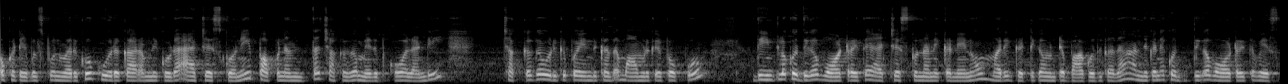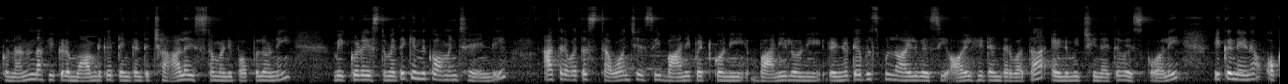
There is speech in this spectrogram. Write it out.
ఒక టేబుల్ స్పూన్ వరకు కూరకారంని కూడా యాడ్ చేసుకొని పప్పునంతా చక్కగా మెదుపుకోవాలండి. చక్కగా ఉడికిపోయింది కదా మామిడికాయ పప్పు. దీంట్లో కొద్దిగా వాటర్ అయితే యాడ్ చేసుకున్నాను ఇక్కడ నేను. మరీ గట్టిగా ఉంటే బాగోదు కదా. అందుకనే కొద్దిగా వాటర్ అయితే వేసుకున్నాను. నాకు ఇక్కడ మామిడికాయ టెంక్ అంటే చాలా ఇష్టం అండి పప్పులోని. మీకు కూడా ఇష్టమైతే కింద కామెంట్ చేయండి. ఆ తర్వాత స్టవ్ ఆన్ చేసి బాణీ పెట్టుకొని బాణీలోని రెండు టేబుల్ స్పూన్లు ఆయిల్ వేసి ఆయిల్ హీట్ అయిన తర్వాత ఎండుమిర్చిని అయితే వేసుకోవాలి. ఇక్కడ నేను ఒక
